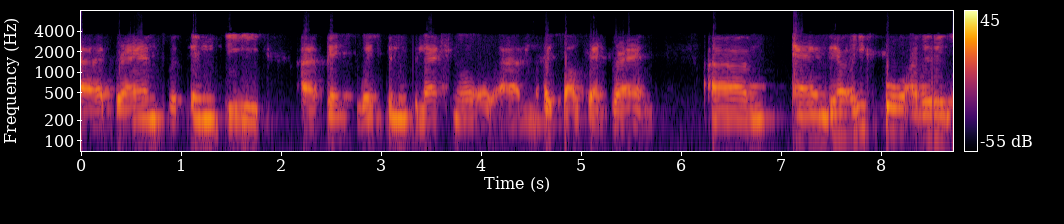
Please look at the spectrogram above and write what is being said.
uh, brands within the uh, Best Western International um, Hotel Cat brand. Um, and there are only four others,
